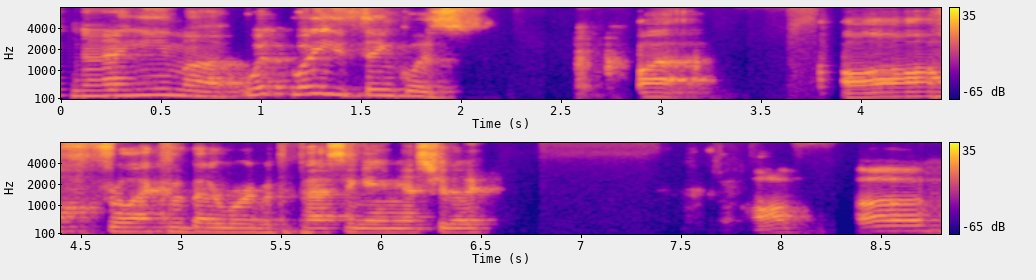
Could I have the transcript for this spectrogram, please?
Nyheim, uh, what what do you think was uh, off, for lack of a better word, with the passing game yesterday? Off. Uh,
